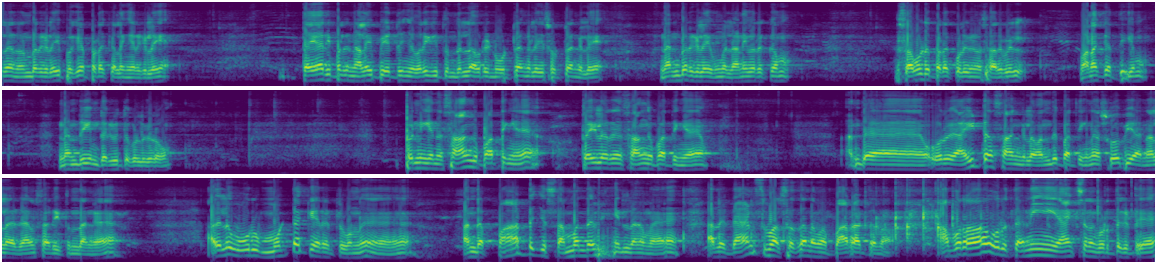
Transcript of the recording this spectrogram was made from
சில நண்பர்களே புகைப்பட கலைஞர்களே தயாரிப்பாளர் அழைப்பேற்று வருகை தந்துள்ள அவரின் ஒற்றங்களே சுற்றங்களே. நண்பர்களே உங்கள் அனைவருக்கும் சவுடு படக்குழுவினர் சார்பில் வணக்கத்தையும் நன்றியும் தெரிவித்துக் கொள்கிறோம். இப்போ நீங்கள் இந்த சாங்கு பார்த்தீங்க ட்ரெய்லரு சாங்கு பார்த்தீங்க. அந்த ஒரு ஐட்டம் சாங்கில் வந்து பார்த்தீங்கன்னா சோபியா நல்லா டான்ஸ் ஆடிட்டு இருந்தாங்க. அதில் ஒரு மொட்டை கேரக்டர் ஒன்று அந்த பாட்டுக்கு சம்மந்தமே இல்லாமல் அதை டான்ஸ் மாஸ்டர் தான் நம்ம பாராட்டணும். அப்புறம் ஒரு தனி ஆக்ஷனை கொடுத்துக்கிட்டு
